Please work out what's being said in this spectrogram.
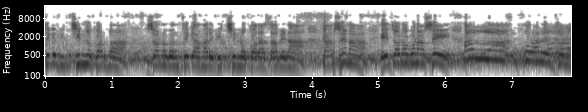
থেকে বিচ্ছিন্ন করবা, জনগণ থেকে আমার বিচ্ছিন্ন করা যাবে না। কাছে না এ জনগণ আসে আল্লাহ কোরআনের জন্য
